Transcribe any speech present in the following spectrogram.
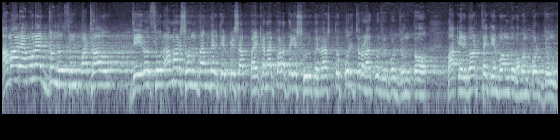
আমার এমন একজন রসুল পাঠাও যে রসুল আমার সন্তানদেরকে পেশাব পায়খানা করা থেকে শুরু করে রাষ্ট্র পরিচালনা পর্যন্ত, পাকের ঘর থেকে বঙ্গভবন পর্যন্ত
